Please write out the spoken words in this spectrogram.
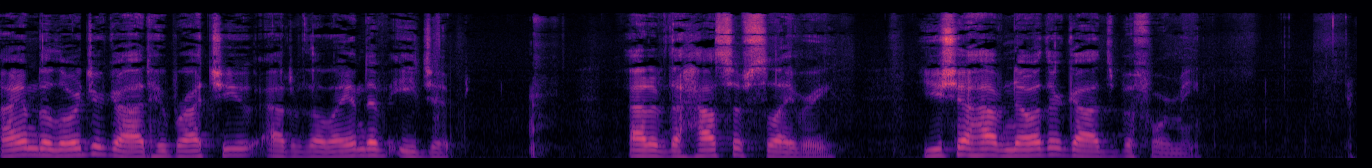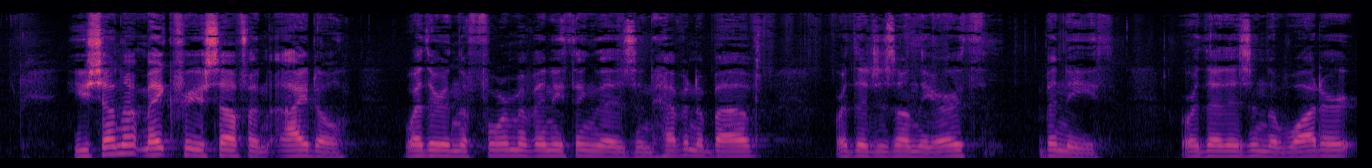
I am the Lord your God who brought you out of the land of Egypt, out of the house of slavery. You shall have no other gods before me. You shall not make for yourself an idol whether in the form of anything that is in heaven above, or that is on the earth beneath, or that is in the water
